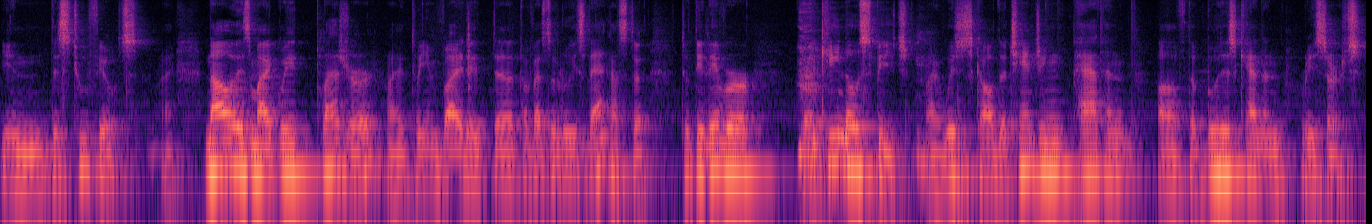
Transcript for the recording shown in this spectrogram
in these two fields. Right. Now it's my great pleasure, right, to invite uh, Professor Lewis Lancaster to deliver the keynote speech, right, which is called "The Changing Pattern of the Buddhist Canon Research."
